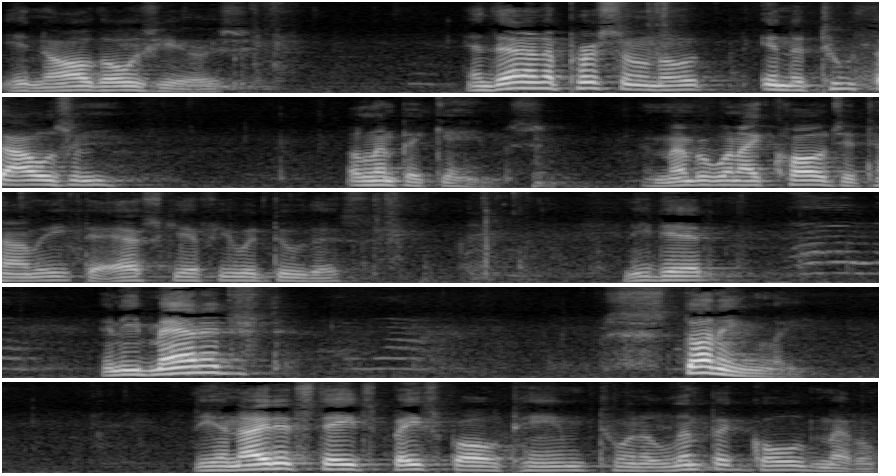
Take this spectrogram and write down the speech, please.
in all those years. And then, on a personal note, in the 2000 Olympic Games. Remember when I called you, Tommy, to ask you if you would do this? And he did. And he managed stunningly the United States baseball team to an Olympic gold medal.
